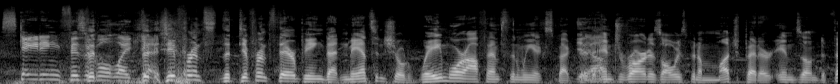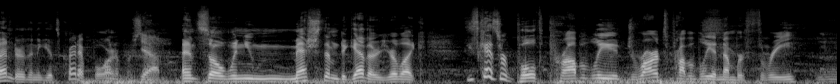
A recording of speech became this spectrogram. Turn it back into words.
Skating, the, physical, like the yeah. difference, the difference there being that Manson showed way more offense than we expected, Yeah. and Girard has always been a much better in zone defender than he gets credit for. Yeah. And so when you mesh them together, you're like, these guys are both probably Girard's probably a number 3 mm.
